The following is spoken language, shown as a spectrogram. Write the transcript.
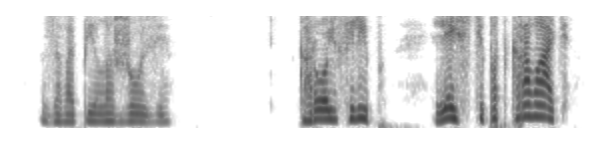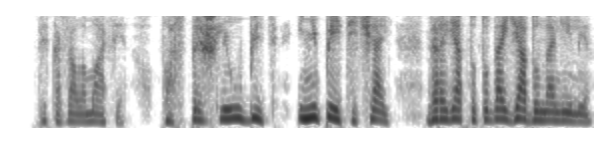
— завопила Жози. «Король Филипп, лезьте под кровать!» — приказала Мафия. «Вас пришли убить, и не пейте чай. Вероятно, туда яду налили».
